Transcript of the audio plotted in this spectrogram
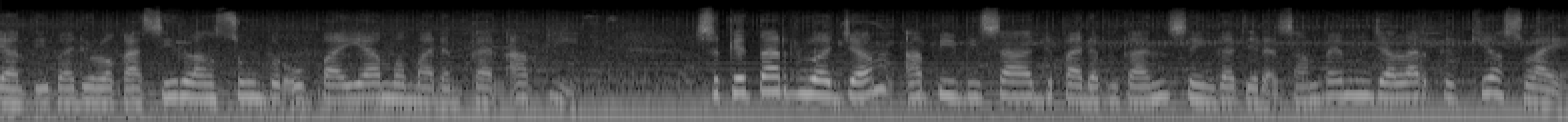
yang tiba di lokasi langsung berupaya memadamkan api. Sekitar dua jam api bisa dipadamkan sehingga tidak sampai menjalar ke kios lain.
